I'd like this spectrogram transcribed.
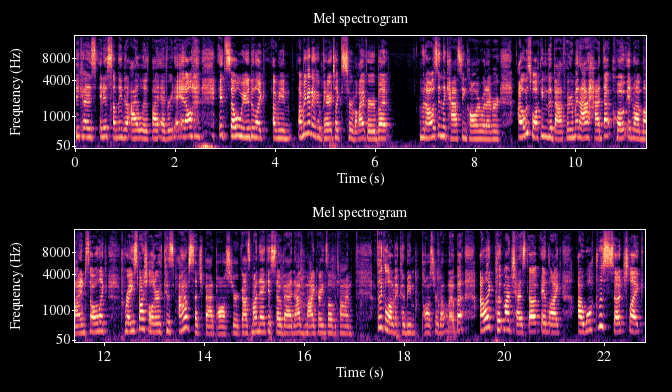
because it is something that I live by every day. And I'll, it's so weird to like, I mean, I'm to compare it to like Survivor, but when I was in the casting call or whatever, I was walking to the bathroom and I had that quote in my mind. So I like raised my shoulders because I have such bad posture, guys. My neck is so bad and I have migraines all the time. I feel like a lot of it could be posture, but I don't know. But I like put my chest up and like I walked with such like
